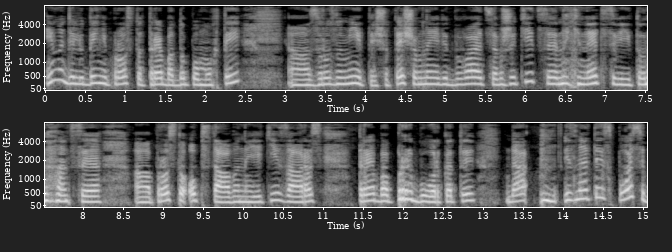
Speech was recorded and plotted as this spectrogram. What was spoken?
Іноді людині просто треба допомогти зрозуміти, що те, що в неї відбувається в житті, це не кінець світу, це просто обставини, які зараз треба приборкати, да, і знайти спосіб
